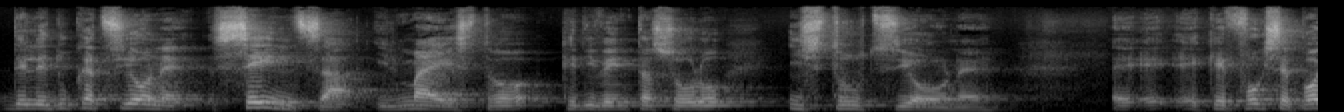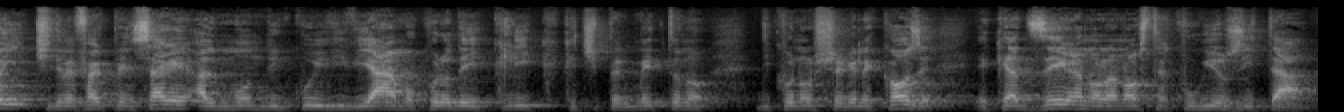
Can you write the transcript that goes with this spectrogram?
dell'educazione senza il maestro che diventa solo istruzione e, e, che forse poi ci deve far pensare al mondo in cui viviamo, quello dei click che ci permettono di conoscere le cose e che azzerano la nostra curiosità.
